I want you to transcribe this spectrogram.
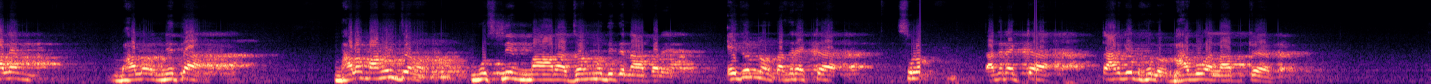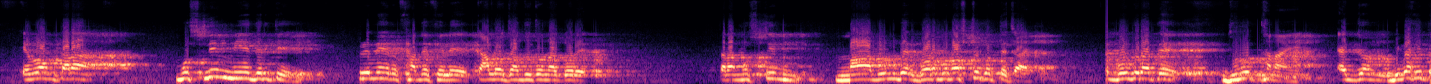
আলেম, ভালো নেতা, ভালো মানুষ যেন মুসলিম মারা জন্ম দিতে না পারে এই জন্য তাদের একটা তাদের একটা টার্গেট হলো ভাগুয়া লাভ ট্র্যাপ। এবং তারা মুসলিম মেয়েদেরকে প্রেমের ফাঁদে ফেলে কালো জাদুটনা করে তারা মুসলিম মা বোনদের গর্ব নষ্ট করতে চায়। বগুড়াতে ধুনুর থানায় একজন বিবাহিত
